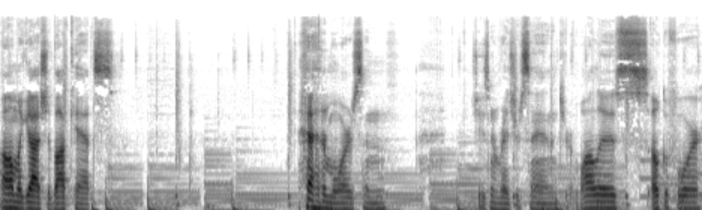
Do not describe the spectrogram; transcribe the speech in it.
oh my gosh, the Bobcats. Adam Morrison, Jason Richardson, Gerald Wallace, Okafor.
